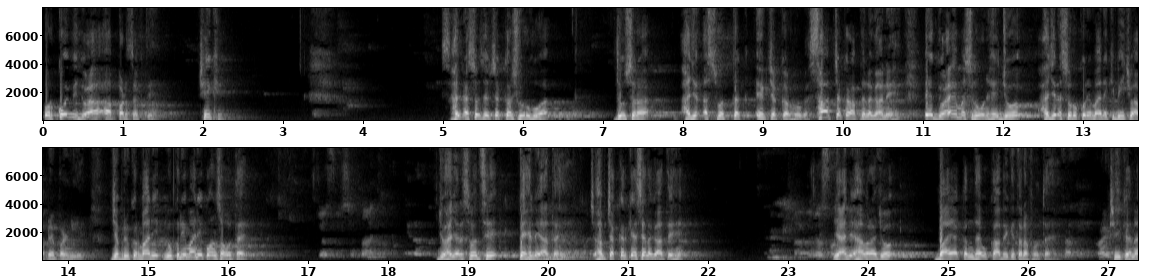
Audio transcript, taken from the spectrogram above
اور کوئی بھی دعا آپ پڑھ سکتے ہیں۔ ٹھیک ہے۔ حضرت اسود سے چکر شروع ہوا۔ دوسرا حجر اسود تک ایک چکر ہوگا۔ سات چکر آپ نے لگانے ہیں۔ ایک دعائیں مسنون ہے جو حجر سے رکن ایمانی کے بیچ میں آپ نے پڑھنی ہے۔ جب رکن مانی رکن ایمانی کون سا ہوتا ہے؟ جو حجر اسود سے پہلے آتا ہے۔ ہم چکر کیسے لگاتے ہیں؟ یعنی ہمارا جو بایاں کندھا ہے وہ کعبے کی طرف ہوتا ہے۔ ٹھیک ہے نا؟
